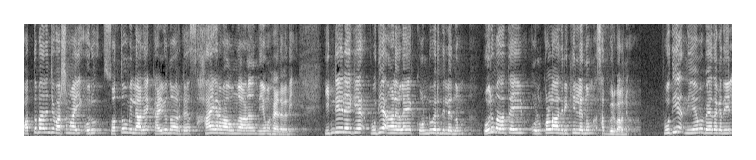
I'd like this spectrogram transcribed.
പത്ത് പതിനഞ്ച് വർഷമായി ഒരു സ്വത്വവുമില്ലാതെ കഴിയുന്നവർക്ക് സഹായകരമാകുന്നതാണ് നിയമ ഭേദഗതി ഇന്ത്യയിലേക്ക് പുതിയ ആളുകളെ കൊണ്ടുവരുന്നില്ലെന്നും ഒരു മതത്തെയും ഉൾക്കൊള്ളാതിരിക്കില്ലെന്നും സദ്ഗുരു പറഞ്ഞു. പുതിയ നിയമ ഭേദഗതിയിൽ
